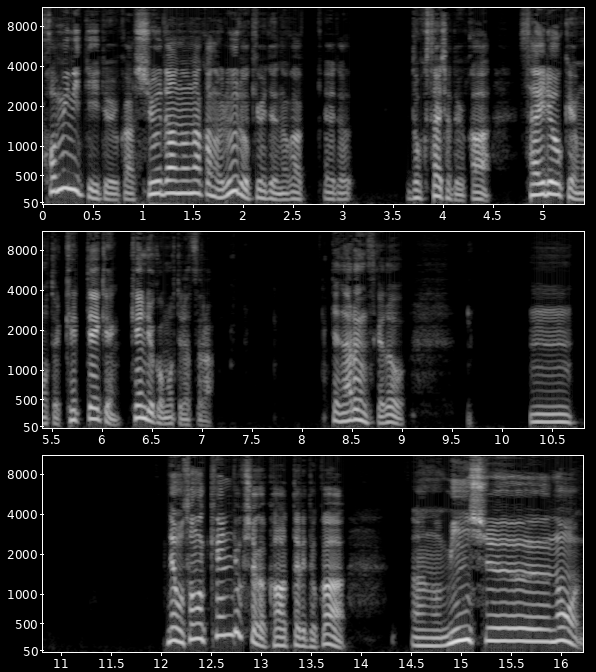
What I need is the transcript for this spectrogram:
コミュニティというか集団の中のルールを決めてるのが、えっ、ー、と、独裁者というか、裁量権を持ってる、決定権、権力を持ってる奴ら。ってなるんですけど、うーん。でもその権力者が変わったりとか、あの、民衆の、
